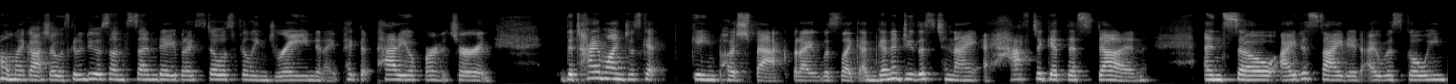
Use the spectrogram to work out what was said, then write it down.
Oh my gosh i was going to do this on sunday but i still was feeling drained and i picked up patio furniture and the timeline just kept getting pushed back but i was like i'm going to do this tonight. I have to get this done. And so i decided i was going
